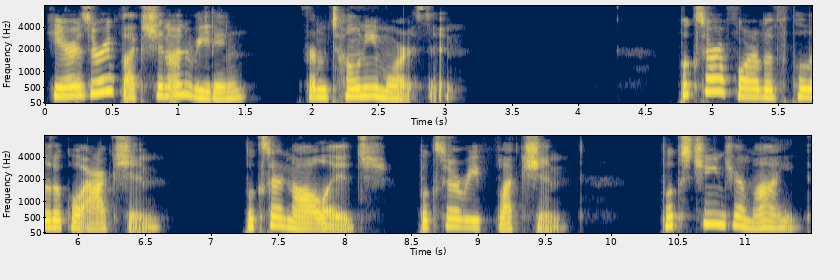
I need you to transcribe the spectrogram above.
Here is a reflection on reading from Toni Morrison. Books are a form of political action. Books are knowledge. Books are reflection. Books change your mind.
